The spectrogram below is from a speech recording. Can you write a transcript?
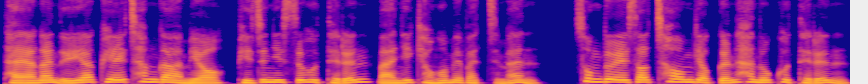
다양한 의학회에 참가하며 비즈니스 호텔은 많이 경험해봤지만 송도에서 처음 겪은 한옥 호텔은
